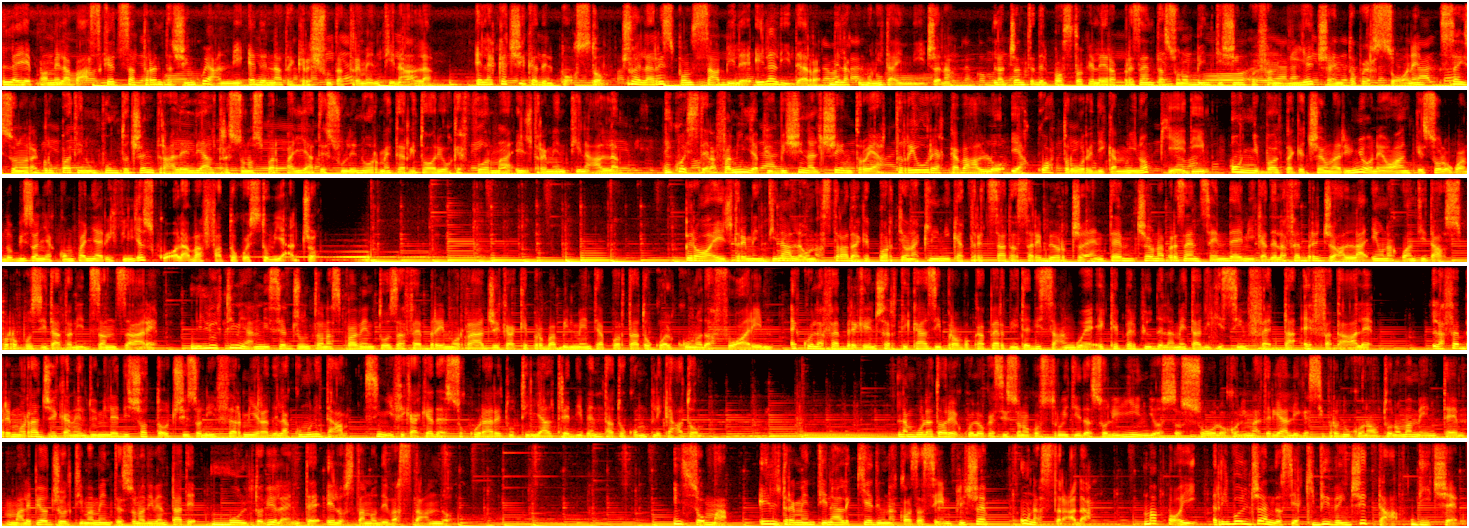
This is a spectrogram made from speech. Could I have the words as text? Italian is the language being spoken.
Lei è Pamela Vasquez, ha 35 anni ed è nata e cresciuta a Trementinal. È la cacica del posto, cioè la responsabile e la leader della comunità indigena. La gente del posto che lei rappresenta sono 25 famiglie e 100 persone. Sei sono raggruppate in un punto centrale e le altre sono sparpagliate sull'enorme territorio che forma il Trementinal. Di queste la famiglia più vicina al centro è a 3 ore a cavallo e a 4 ore di cammino a piedi. Ogni volta che c'è una riunione o anche solo quando bisogna accompagnare i figli a scuola va fatto questo viaggio. Però è il Trementinal una strada che porti a una clinica attrezzata sarebbe urgente. C'è una presenza endemica della febbre gialla e una quantità spropositata di zanzare. Negli ultimi anni si è aggiunta una spaventosa febbre emorragica che probabilmente ha portato qualcuno da fuori. È quella febbre che in certi casi provoca perdite di sangue e che per più della metà di chi si infetta è fatale. La febbre emorragica nel 2018 ha ucciso l'infermiera della comunità, significa che adesso curare tutti gli altri è diventato complicato. L'ambulatorio è quello che si sono costruiti da soli gli indios, solo con i materiali che si producono autonomamente, ma le piogge ultimamente sono diventate molto violente e lo stanno devastando. Insomma, il Trementinale chiede una cosa semplice, una strada. Ma poi, rivolgendosi a chi vive in città, dice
